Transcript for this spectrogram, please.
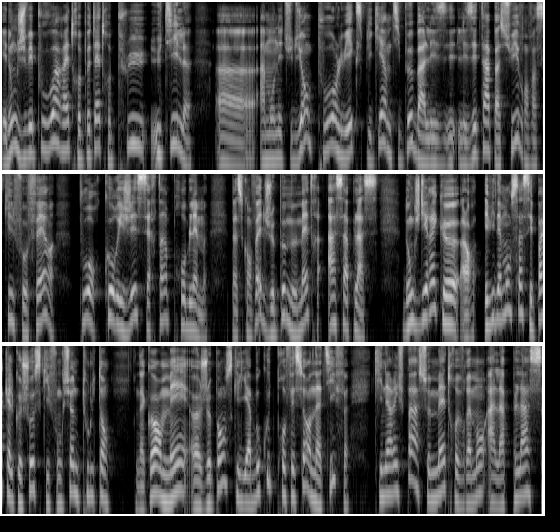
Et donc je vais pouvoir être peut-être plus utile euh, à mon étudiant pour lui expliquer un petit peu bah, les, les étapes à suivre, enfin ce qu'il faut faire pour corriger certains problèmes parce qu'en fait je peux me mettre à sa place. Donc je dirais que alors évidemment ça c'est pas quelque chose qui fonctionne tout le temps. D'accord? Mais euh, je pense qu'il y a beaucoup de professeurs natifs qui n'arrivent pas à se mettre vraiment à la place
